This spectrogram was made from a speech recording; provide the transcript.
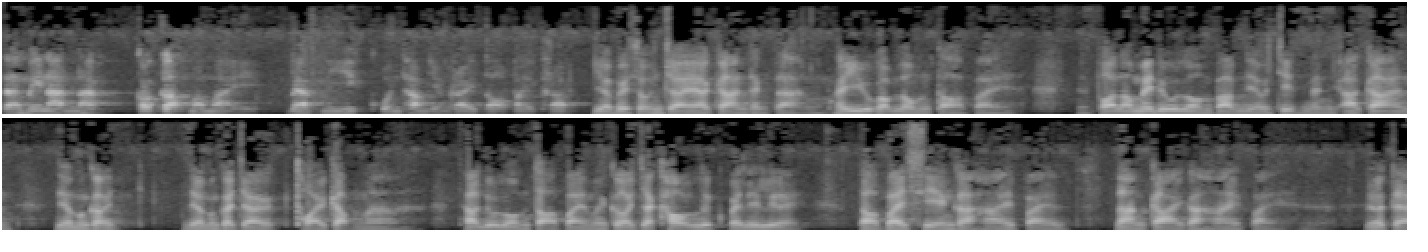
แต่ไม่นานนักก็กลับมาใหม่ แบบนี้ควรทำอย่างไรต่อไปครับ อย่าไปสนใจอาการต่างๆ ให้อยู่กับลมต่อไป พอเราไม่ดูลมปั๊บเดี๋ยวจิตมันอาการ เดี๋ยวมันก็เดี๋ยวมันก็จะถอยกลับมา ถ้าดูลมต่อไปมันก็จะเข้าลึกไปเรื่อยๆ ต่อไปเสียงก็หายไป ร่างกายก็หายไปลือแต่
